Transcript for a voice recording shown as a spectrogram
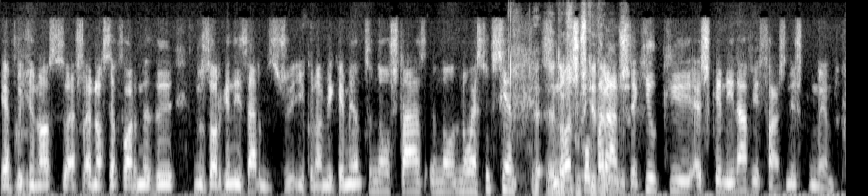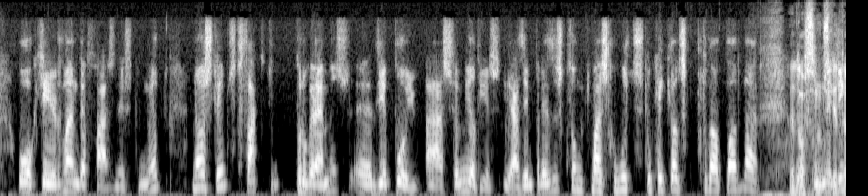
é porque hum. a, nossa, a, a nossa forma de nos organizarmos economicamente não, está, não, não é suficiente. Eh, Se nós compararmos aquilo que a Escandinávia faz neste momento ou que a Irlanda faz neste momento, nós temos, de facto, programas uh, de apoio às famílias e às empresas que são muito mais robustos do que aqueles que Portugal pode dar. Adolfo Mosquito,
